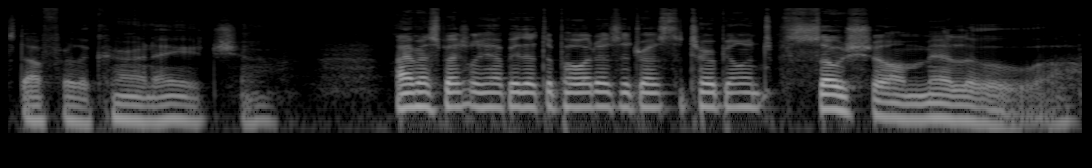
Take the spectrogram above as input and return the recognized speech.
stuff for the current age. Uh, I am especially happy that the poet has addressed the turbulent social milieu uh,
